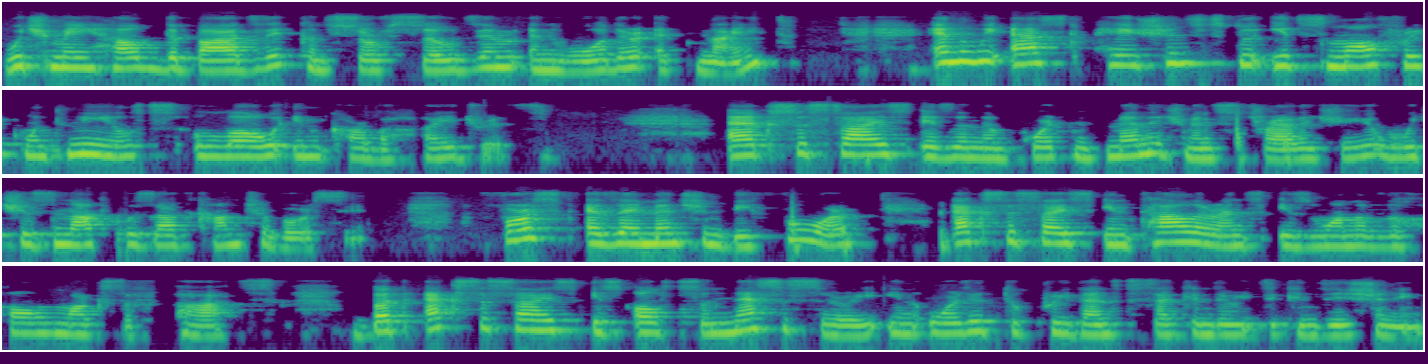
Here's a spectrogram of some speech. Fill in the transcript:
which may help the body conserve sodium and water at night. And we ask patients to eat small, frequent meals low in carbohydrates. Exercise is an important management strategy, which is not without controversy. First, as I mentioned before, exercise intolerance is one of the hallmarks of POTS, but exercise is also necessary in order to prevent secondary deconditioning.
